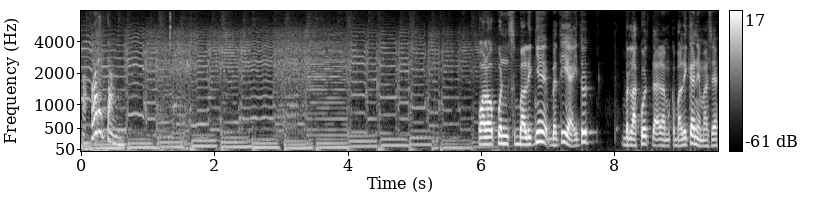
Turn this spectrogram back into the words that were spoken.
favorit kamu. Walaupun sebaliknya berarti ya itu berlaku dalam kebalikan ya Mas ya.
